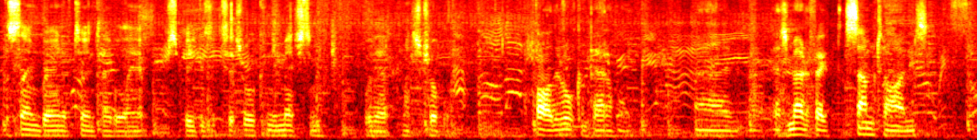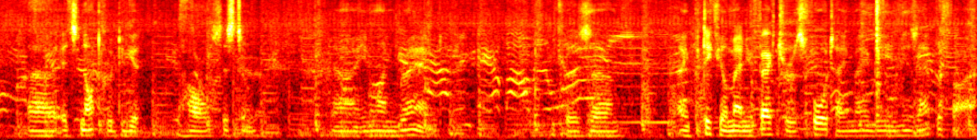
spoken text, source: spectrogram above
the same brand of turntable amp, speakers, etc., or can you match them without much trouble? Oh, they're all compatible. Uh, as a matter of fact, sometimes uh, it's not good to get the whole system uh, in one brand because um, a particular manufacturer's forte may be in his amplifier.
